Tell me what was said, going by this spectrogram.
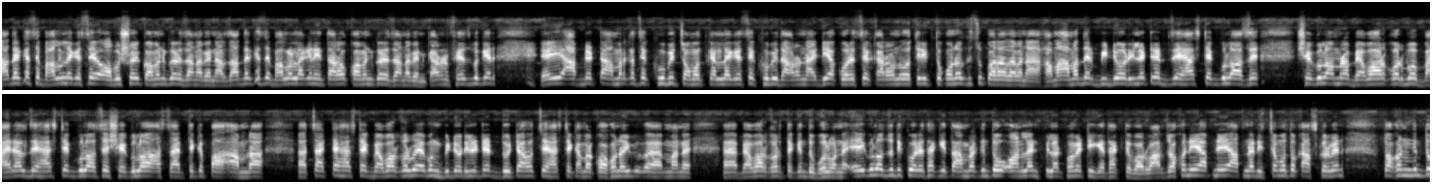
যাদের কাছে ভালো লেগেছে, অবশ্যই কমেন্ট করে জানাবেন। আর যাদের কাছে ভালো লাগেনি, তারাও কমেন্ট করে জানাবেন। কারণ ফেসবুকের এই আপডেটটা আমার কাছে খুবই চমৎকার লেগেছে, খুবই দারুণ আইডিয়া করেছে। কারণ অতিরিক্ত কোনো কিছু করা যাবে না। আমাদের ভিডিও রিলেটেড যে হ্যাশট্যাগুলো আছে, সেগুলো আমরা ব্যবহার করব। ভাইরাল যে হ্যাশট্যাগুলো আছে, সেগুলো চার থেকে আমরা চারটে হ্যাশট্যাগ ব্যবহার করব এবং ভিডিও রিলেটেড দুইটা হচ্ছে হ্যাশট্যাগ আমরা কখনোই মানে ব্যবহার করতে কিন্তু ভুলব না। এইগুলো যদি করে থাকি, তো আমরা কিন্তু অনলাইন প্ল্যাটফর্মে টিকে থাকতে পারব। আর যখনই আপনি আপনার ইচ্ছা মতো কাজ করবেন, তখন কিন্তু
